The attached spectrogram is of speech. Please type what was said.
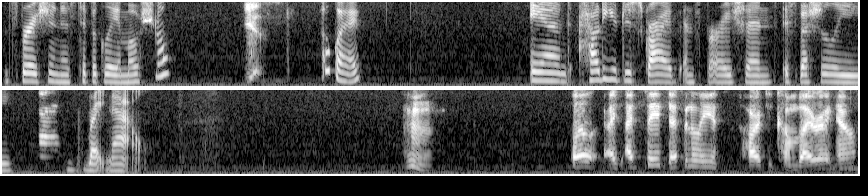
inspiration is typically emotional? Yes. Okay. And how do you describe inspiration, especially right now? Hmm. Well, I, I'd say definitely it's hard to come by right now,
